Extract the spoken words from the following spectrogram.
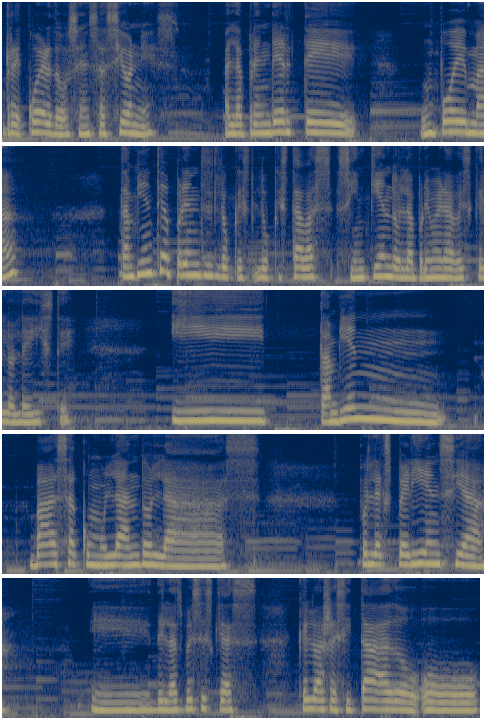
recuerdos, sensaciones. Al aprenderte un poema, también te aprendes lo que, lo que estabas sintiendo la primera vez que lo leíste y también vas acumulando las pues la experiencia eh, de las veces que has que lo has recitado o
